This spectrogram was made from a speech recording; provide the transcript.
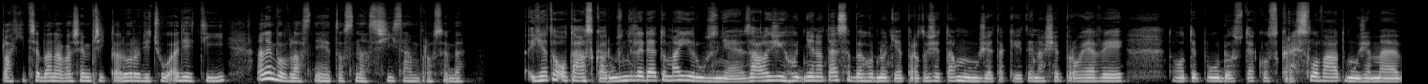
platí třeba na vašem příkladu rodičů a dětí, anebo vlastně je to snazší sám pro sebe. Je to otázka, různí lidé to mají různě, záleží hodně na té sebehodnotě, protože tam může taky ty naše projevy toho typu dost jako zkreslovat, můžeme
